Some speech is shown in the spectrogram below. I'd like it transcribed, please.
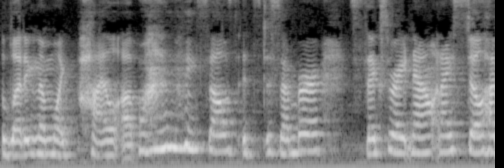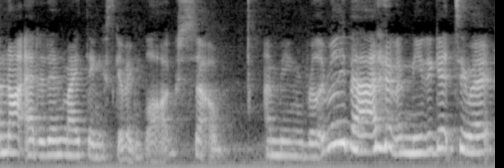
letting them like pile up on themselves. It's December 6th right now and I still have not edited my Thanksgiving vlog. So I'm being really, really bad and I need to get to it.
